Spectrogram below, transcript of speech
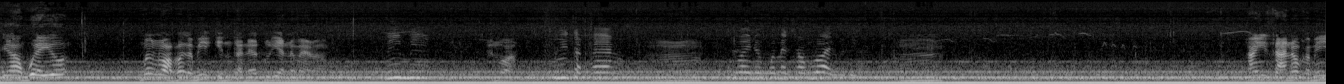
พี่น้องผู้ใดอยู่เมืองนอกเพิ่นก็มีกินกันในทุเรียนนะแม่เนาะมีมีเห็นบ่มีแต่แพงอืมหน่วยหนึ่งมันเป็นช่องร้อยพอดีอืมทางอีสานเนาะก็มี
